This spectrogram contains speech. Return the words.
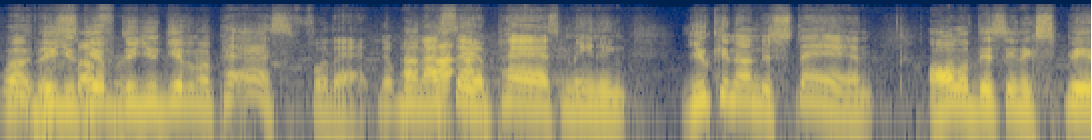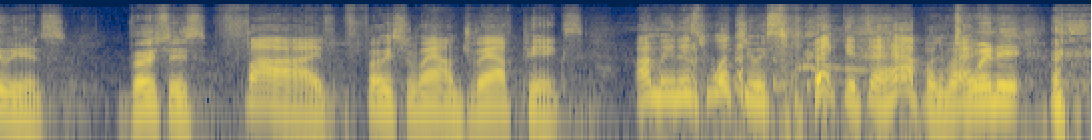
Well, do you give suffered. do you give him a pass for that? When I- I, say I- a pass, meaning you can understand all of this inexperience versus five first round draft picks. I mean, it's what you expected to happen, right? 20 if,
